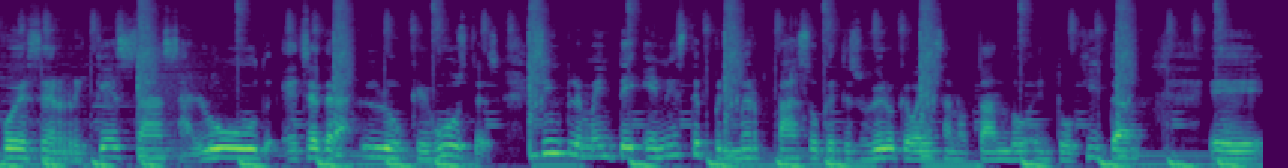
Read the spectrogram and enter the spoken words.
Puede ser riqueza, salud, etcétera, lo que gustes. Simplemente en este primer paso que te sugiero que vayas anotando en tu hojita, eh,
